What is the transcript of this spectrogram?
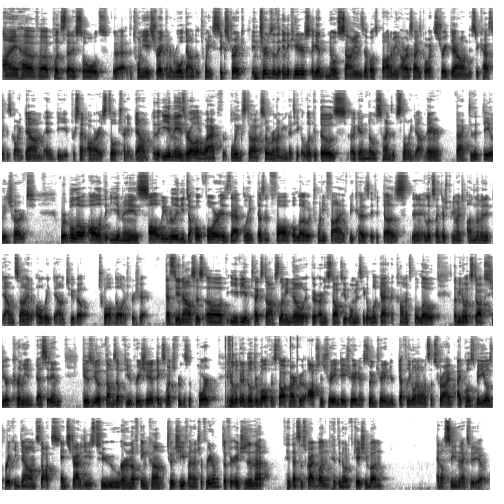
I have uh, puts that I sold at the 28 strike and I rolled down to the 26 strike. In terms of the indicators, again, no signs of us bottoming. RSI is going straight down, the stochastic is going down, and the percent R is still trending down. The EMAs are all out of whack for Blink stock, so we're not even going to take a look at those. Again, no signs of slowing down there. Back to the daily chart. We're below all of the EMAs. All we really need to hope for is that Blink doesn't fall below 25 because if it does, then it looks like there's pretty much unlimited downside all the way down to about $12 per share. That's the analysis of the EV and tech stocks. Let me know if there are any stocks you'd want me to take a look at in the comments below. Let me know what stocks you're currently invested in. Give this video a thumbs up if you appreciate it. Thanks so much for the support. If you're looking to build your wealth in the stock market with options trading, day trading, or swing trading, you're definitely going to want to subscribe. I post videos breaking down stocks and strategies to earn enough income to achieve financial freedom. So if you're interested in that, hit that subscribe button, hit the notification button, and I'll see you in the next video.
